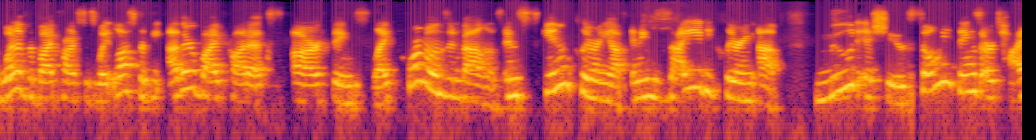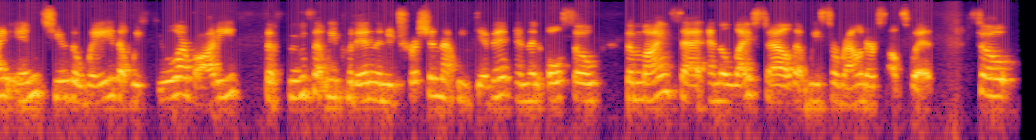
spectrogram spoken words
one of the byproducts is weight loss but the other byproducts are things like hormones imbalance and skin clearing up and anxiety clearing up mood issues so many things are tied into the way that we fuel our body the foods that we put in, the nutrition that we give it, and then also the mindset and the lifestyle that we surround ourselves with. So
